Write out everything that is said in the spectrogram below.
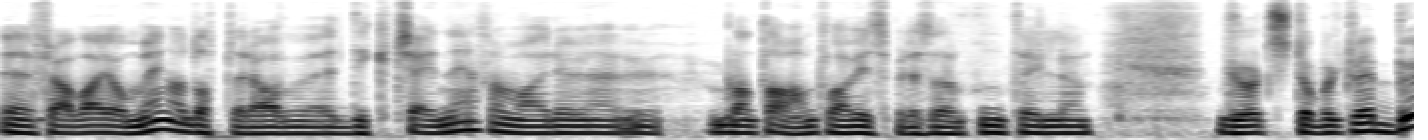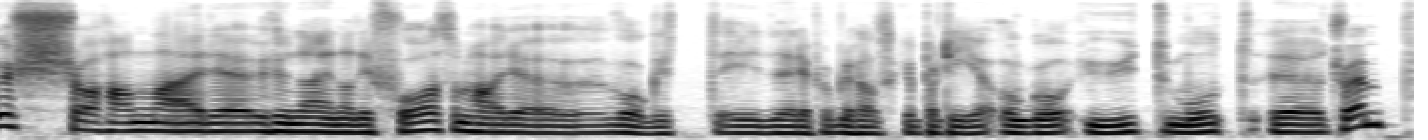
eh, fra Wyoming, og datter av Dick Cheney, som var eh, blant annet var visepresidenten til eh, George W. Bush, og er, eh, hun er en av de få som har våget i det republikanske partiet å gå ut mot Trump.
